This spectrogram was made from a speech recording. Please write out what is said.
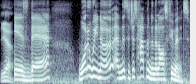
yeah. is there. What do we know? And this has just happened in the last few minutes.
